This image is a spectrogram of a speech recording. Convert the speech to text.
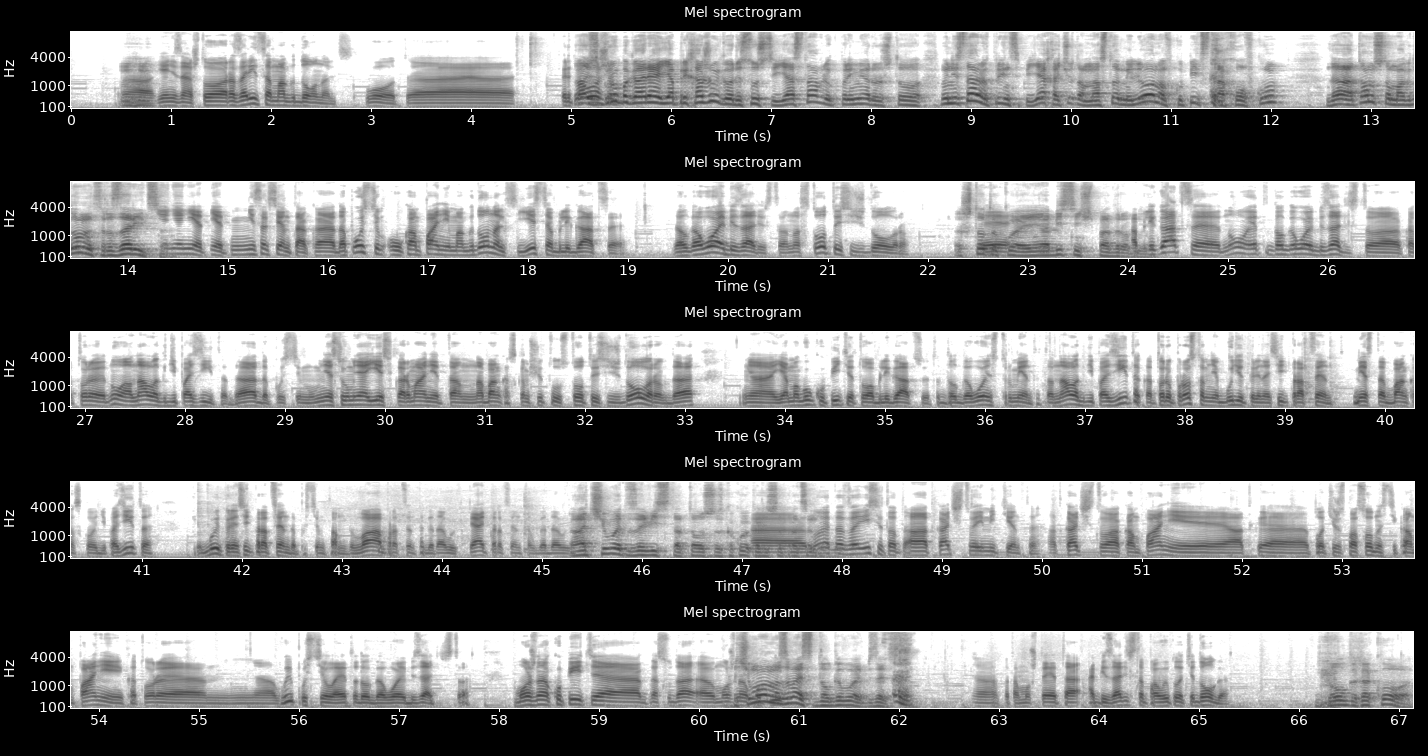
Угу. Э, я не знаю, что разорится Макдональдс. Вот. Э, Предположим... То есть, грубо говоря, я прихожу и говорю, слушайте, я ставлю, к примеру, что... Ну, не ставлю, в принципе, я хочу там на 100 миллионов купить страховку да, о том, что Макдональдс разорится. Нет, нет, нет, не совсем так. А, допустим, у компании Макдональдс есть облигация, долговое обязательство на 100 тысяч долларов. Что э, такое? Объясни чуть подробнее. Облигация, ну, это долговое обязательство, которое, ну, аналог депозита, да, допустим. Если у меня есть в кармане там на банковском счету 100 тысяч долларов, да, а, я могу купить эту облигацию. Это долговой инструмент. Это аналог депозита, который просто мне будет приносить процент. Вместо банковского депозита будет приносить процент, допустим, там 2% годовых, 5% годовых. А от чего это зависит? От того, что какое количество а, процентов? Ну, это зависит от, от качества эмитента, от качества компании, от э, платежеспособности компании, которая э, выпустила это долговое обязательство. Можно купить э, государ... Э, можно Почему купить... он называется долговое обязательство? Э, потому что это обязательство по выплате долга. Долга какого?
